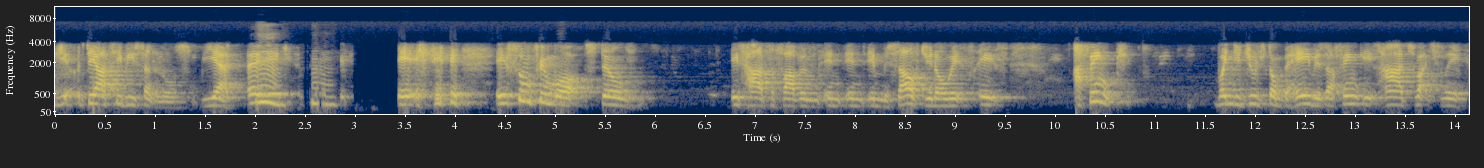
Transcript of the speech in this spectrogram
The RTB sentinels, yeah. Mm. It, mm. It, it, it's something what still is hard to fathom in, in, in myself. You know, it's it's. I think when you're judged on behaviours, I think it's hard to actually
